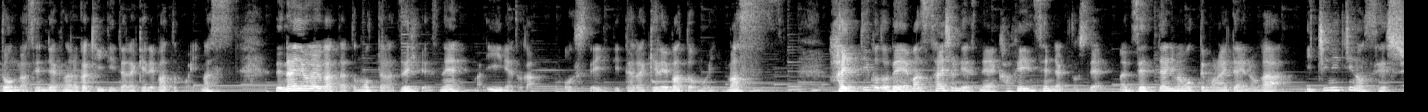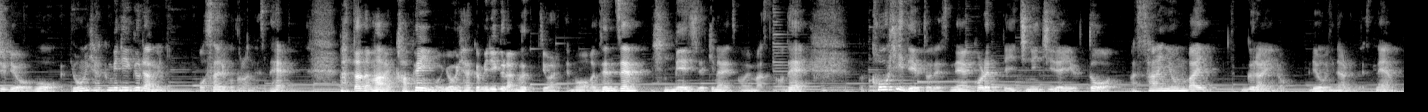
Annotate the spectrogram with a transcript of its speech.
どんな戦略なのか聞いていただければと思います。で、内容が良かったと思ったらぜひですね、いいねとか押していっていただければと思います。はい、ということで、まず最初にですね、カフェイン戦略として、まあ、絶対に守ってもらいたいのが、1日の摂取量を 400mg に抑えることなんですね。まただまあ、カフェインを 400mg って言われても、まあ、全然イメージできないと思いますので、コーヒーで言うとですね、これって1日で言うと、3、4倍ぐらいの量になるんですね。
